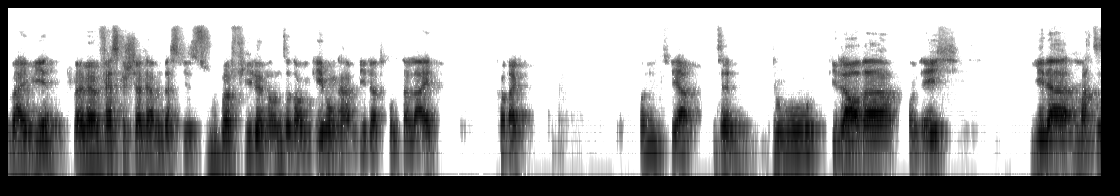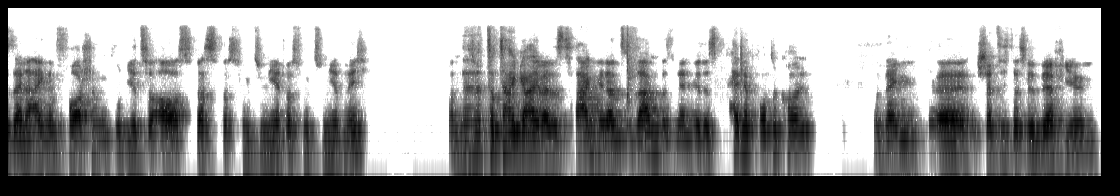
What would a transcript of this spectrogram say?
Weil wir, weil wir festgestellt haben, dass wir super viele in unserer Umgebung haben, die darunter leiden. Korrekt? Und ja, du, die Laura und ich, jeder macht so seine eigene Forschung, probiert so aus, was, was funktioniert, was funktioniert nicht. Und das wird total geil, weil das tragen wir dann zusammen, das nennen wir das Penne-Protokoll. Und dann äh, schätze ich, dass wir sehr vielen,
